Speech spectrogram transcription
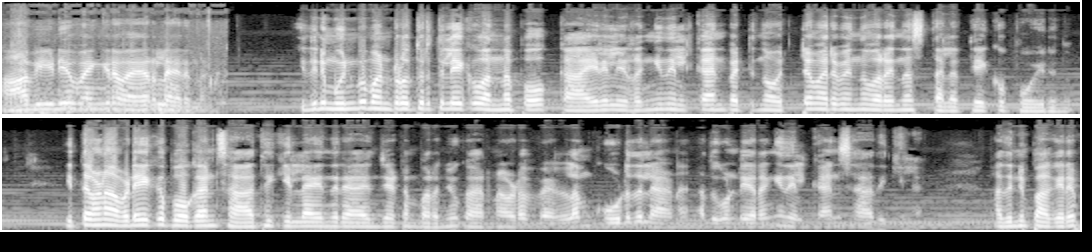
ആ വീഡിയോ ഭയങ്കര വൈറലായിരുന്നു ഇതിനു മുൻപ് മൺറോത്തുരത്തിലേക്ക് വന്നപ്പോൾ കായലിൽ ഇറങ്ങി നിൽക്കാൻ പറ്റുന്ന ഒറ്റമരം എന്ന് പറയുന്ന സ്ഥലത്തേക്ക് പോയിരുന്നു. ഇത്തവണ അവിടേക്ക് പോകാൻ സാധിക്കില്ല എന്ന് രാജൻചേട്ടൻ പറഞ്ഞു. കാരണം അവിടെ വെള്ളം കൂടുതലാണ്. അതുകൊണ്ട് ഇറങ്ങി നിൽക്കാൻ സാധിക്കില്ല. അതിനു പകരം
